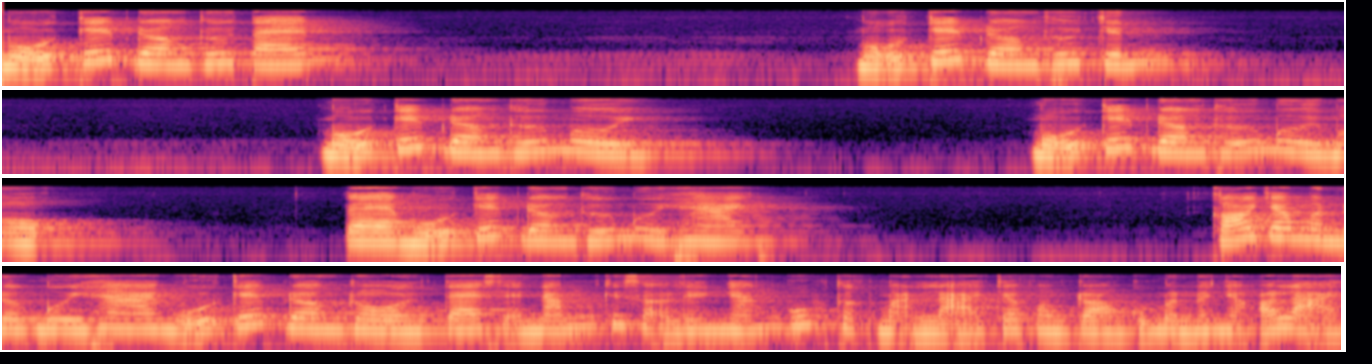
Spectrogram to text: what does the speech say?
Mũi kép đơn thứ 8 mũi kép đơn thứ 9 mũi kép đơn thứ 10 mũi kép đơn thứ 11 và mũi kép đơn thứ 12 có cho mình được 12 mũi kép đơn rồi, ta sẽ nắm cái sợi len ngắn guốc thật mạnh lại cho vòng tròn của mình nó nhỏ lại.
